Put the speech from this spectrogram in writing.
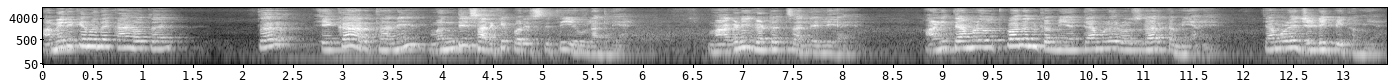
अमेरिकेमध्ये काय होत आहे तर एका अर्थाने मंदीसारखी परिस्थिती येऊ लागली आहे. मागणी घटत चाललेली आहे. आणि त्यामुळे उत्पादन कमी आहे त्यामुळे रोजगार कमी आहे त्यामुळे जी डी पी कमी आहे.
